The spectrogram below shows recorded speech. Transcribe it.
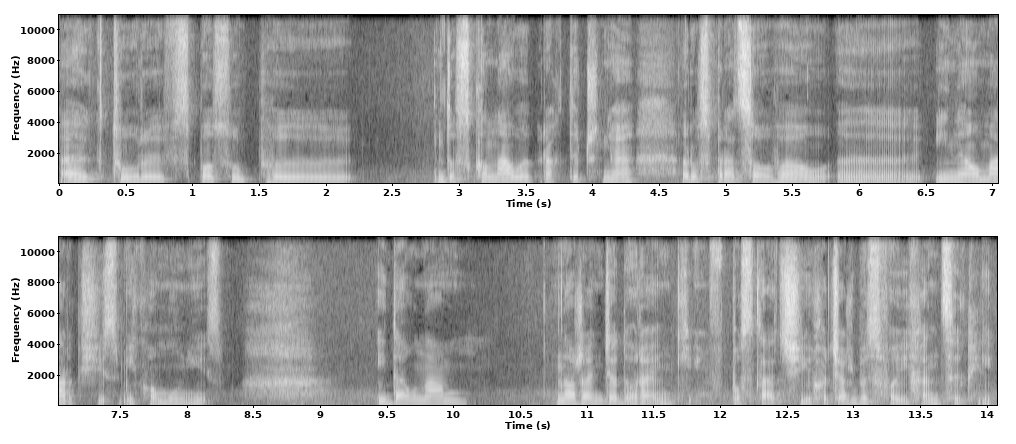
e, który w sposób e, doskonały praktycznie rozpracował i neomarksizm, i komunizm. I dał nam narzędzia do ręki w postaci chociażby swoich encyklik.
